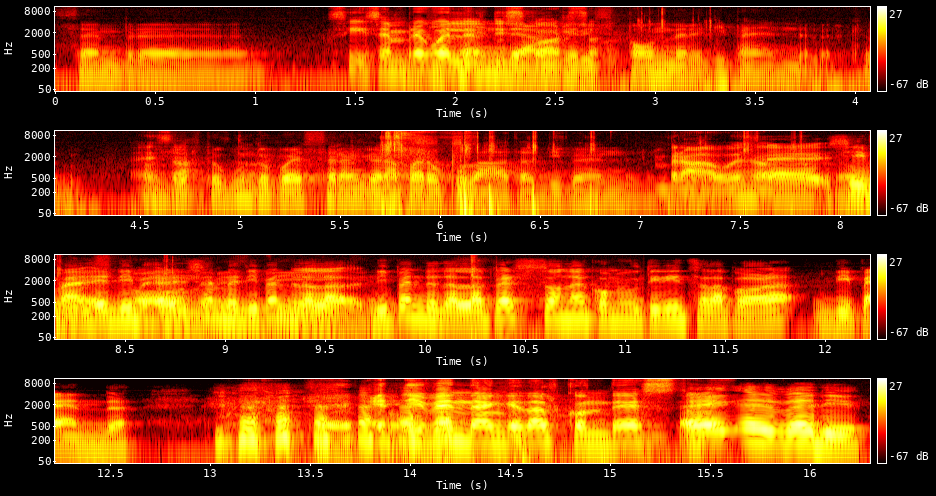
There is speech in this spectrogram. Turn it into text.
sempre Sì, sempre quello è il dipende anche discorso. rispondere dipende, perché a un Esatto. certo punto può essere anche una paraculata, dipende. Bravo, esatto. Eh, sì, ma dip- sempre dipende dalla, dipende dalla persona come utilizza la parola dipende. Certo. E dipende anche dal contesto. E, e vedi,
